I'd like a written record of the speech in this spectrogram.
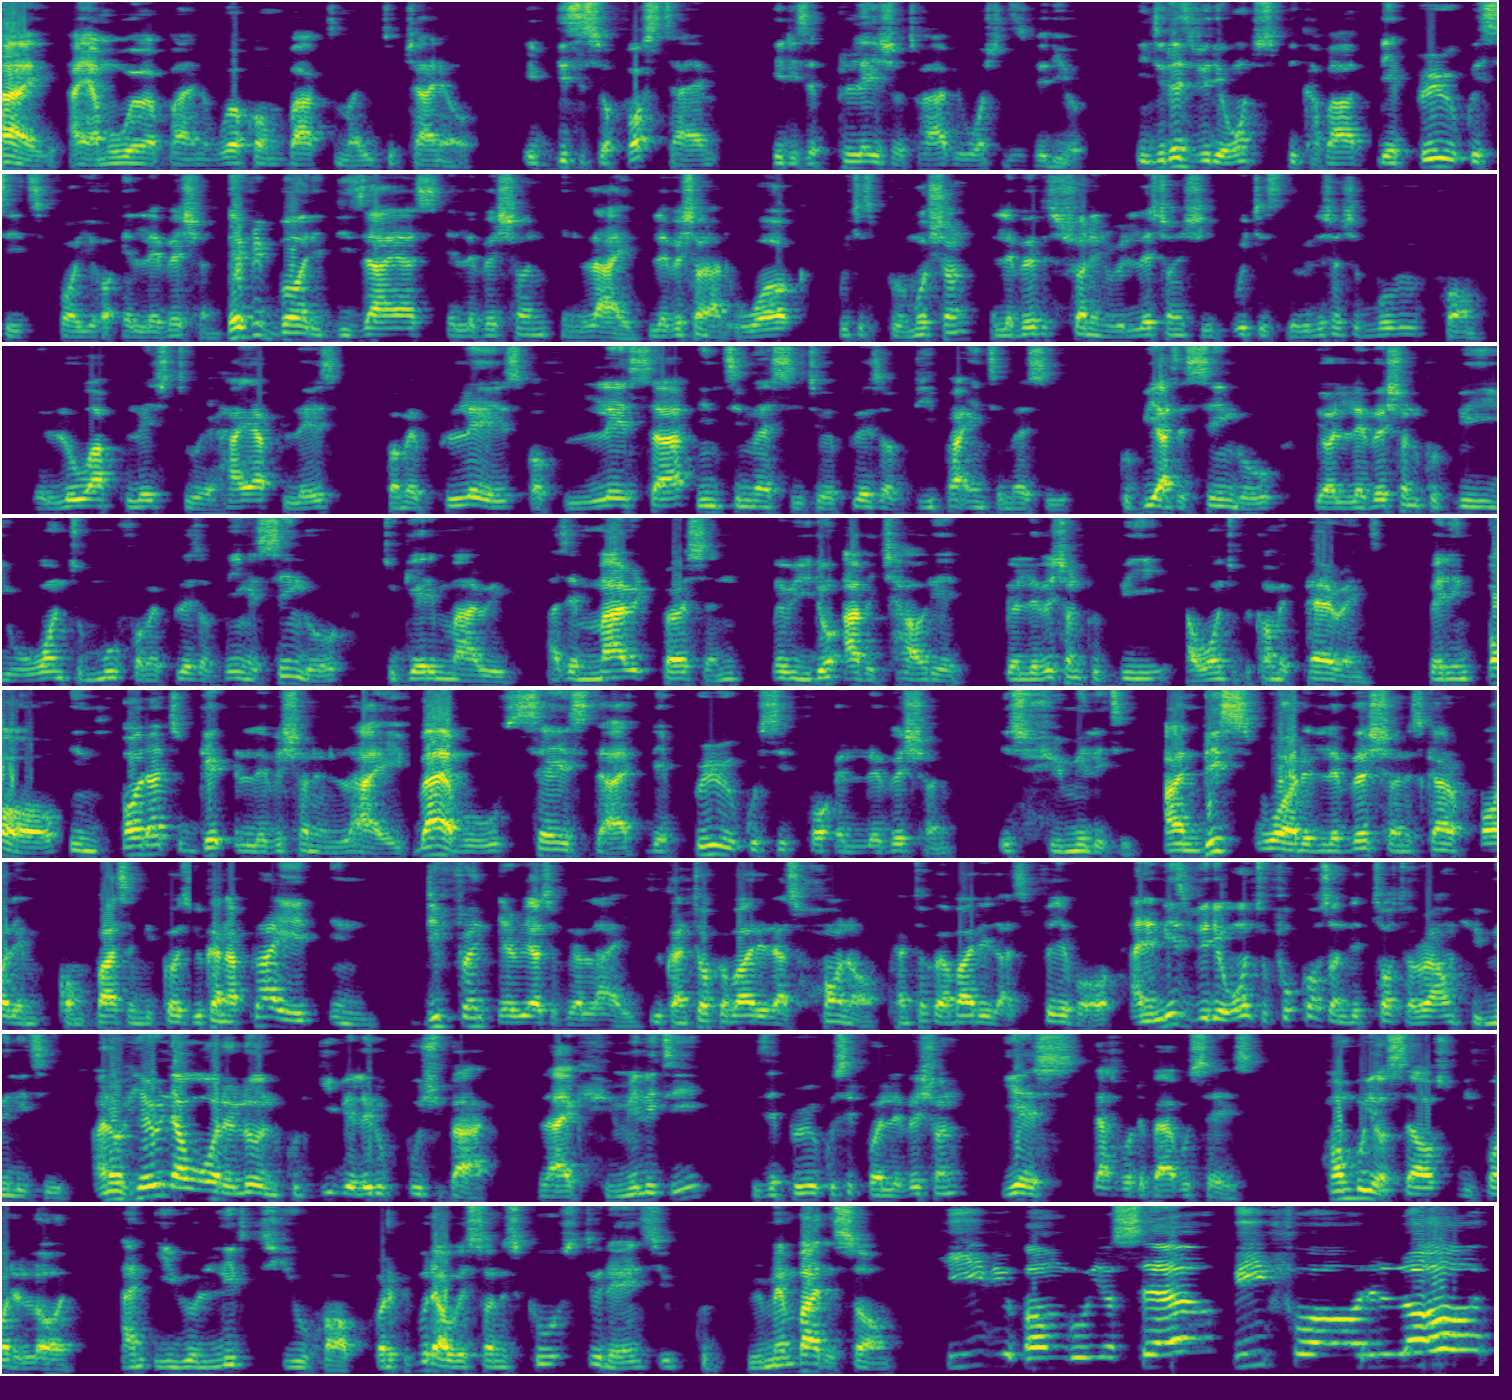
Hi, I am Uwewapan. Welcome back to my YouTube channel. If this is your first time, it is a pleasure to have you watch this video. In today's video, I want to speak about the prerequisites for your elevation. Everybody desires elevation in life. Elevation at work, which is promotion. Elevation in relationship, which is the relationship moving from a lower place to a higher place. From a place of lesser intimacy to a place of deeper intimacy. Could be as a single, your elevation could be you want to move from a place of being a single to getting married. As a married person, maybe you don't have a child yet. Your elevation could be, I want to become a parent. But in all, in order to get elevation in life, Bible says that the prerequisite for elevation is humility. And this word elevation is kind of all encompassing because you can apply it in different areas of your life. You can talk about it as honor, you can talk about it as favor. And in this video, I want to focus on the thought around humility. I know hearing that word alone could give you a little pushback, like humility is a prerequisite for elevation. Yes, that's what the Bible says. Humble yourselves before the Lord and he will lift you up. For the people that were Sunday school students, you could remember the song. If you humble yourself before the Lord,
